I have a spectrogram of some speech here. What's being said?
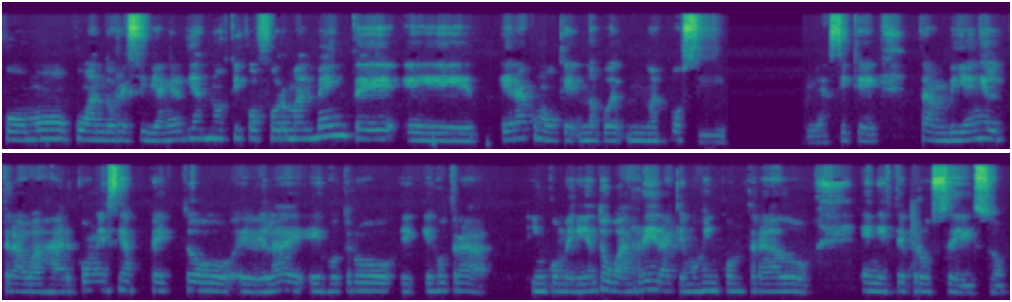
cómo cuando recibían el diagnóstico formalmente era como que no, no es posible. Así que también el trabajar con ese aspecto ¿verdad? es, otro, es otra inconveniente o barrera que hemos encontrado en este proceso.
